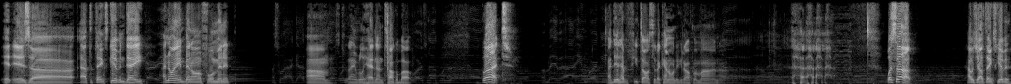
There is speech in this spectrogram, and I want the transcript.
It is uh after Thanksgiving Day. I know I ain't been on for a minute. Um, I ain't really had nothing to talk about. But I did have a few thoughts that I kind of want to get off my mind. What's up? How was y'all Thanksgiving?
